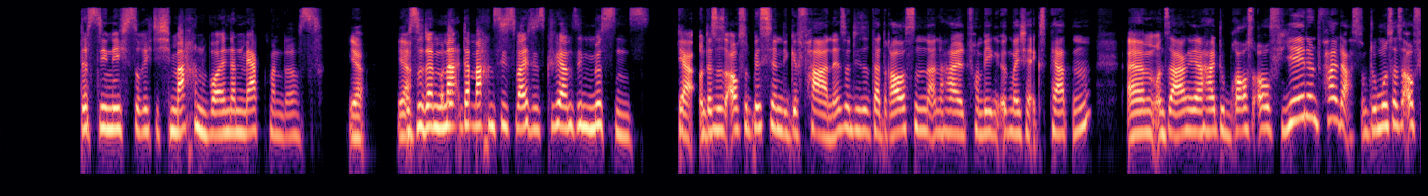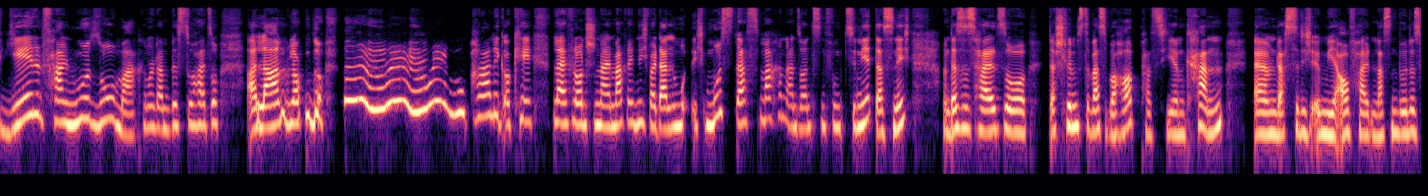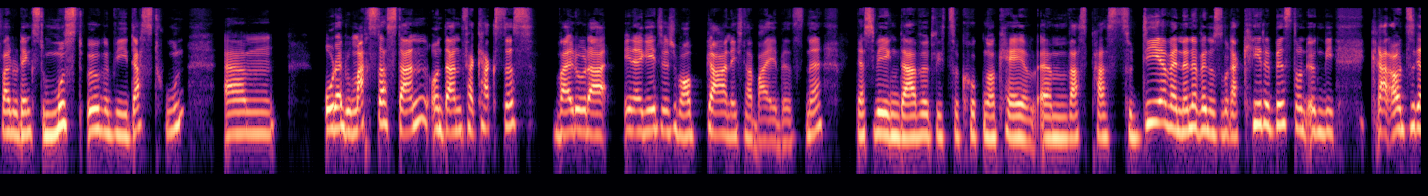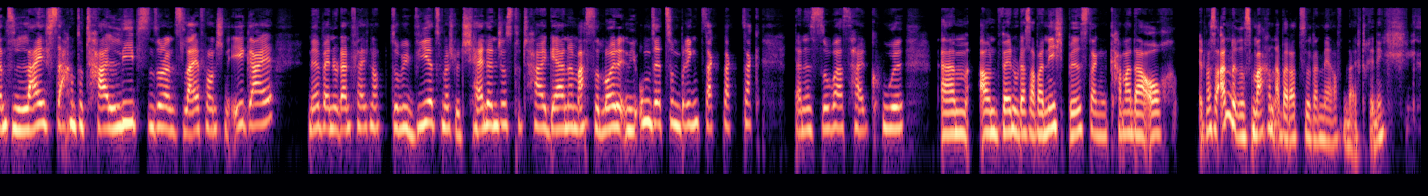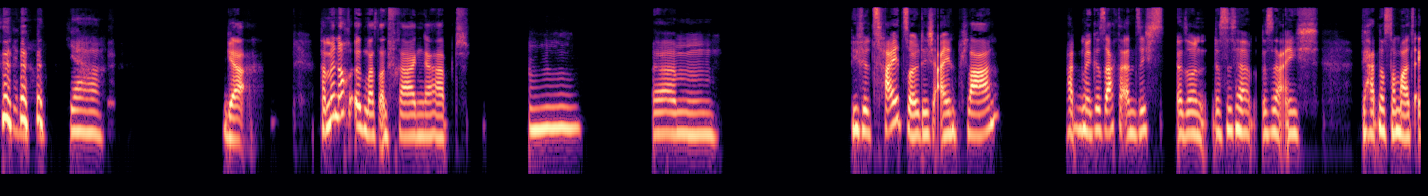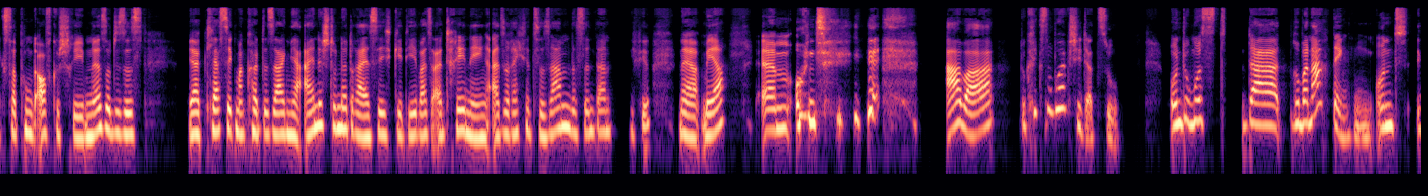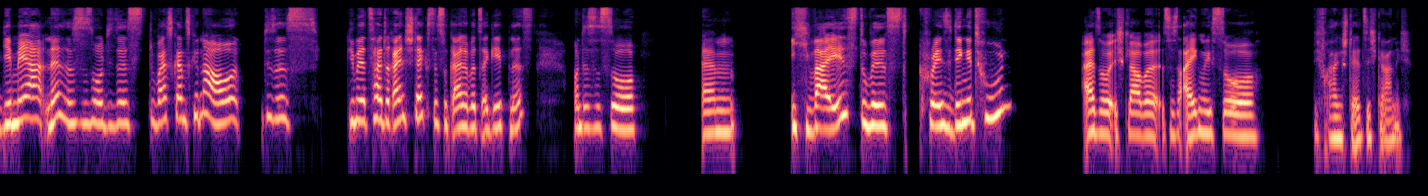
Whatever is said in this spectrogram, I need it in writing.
das sie nicht so richtig machen wollen, dann merkt man das. Ja, ja. Also dann, ma dann machen sie es, weil sie Gefühl haben, sie müssen es. Ja, und das ist auch so ein bisschen die Gefahr, ne? So diese da draußen dann halt von wegen irgendwelche Experten ähm, und sagen ja halt, du brauchst auf jeden Fall das und du musst das auf jeden Fall nur so machen. Und dann bist du halt so Alarmglocken so Panik, okay, live launchen, nein, mache ich nicht, weil dann ich muss das machen, ansonsten funktioniert das nicht. Und das ist halt so das Schlimmste, was überhaupt passieren kann, ähm, dass du dich irgendwie aufhalten lassen würdest, weil du denkst, du musst irgendwie das tun ähm, oder du machst das dann und dann verkackst es, weil du da energetisch überhaupt gar nicht dabei bist. Ne? Deswegen da wirklich zu gucken, okay, ähm, was passt zu dir, wenn, ne, wenn du so eine Rakete bist und irgendwie gerade auch diese ganzen Live-Sachen total liebst und so, dann ist Live-Launchen eh geil. Ne, wenn du dann vielleicht noch, so wie wir, zum Beispiel Challenges total gerne machst, so Leute in die Umsetzung bringst, zack, zack, zack, dann ist sowas halt cool. Ähm, und wenn du das aber nicht bist, dann kann man da auch etwas anderes machen, aber dazu dann mehr auf dem Live-Training. Genau. ja. Ja. Haben wir noch irgendwas an Fragen gehabt? Mhm. Ähm, wie viel Zeit sollte ich einplanen? Hatten wir gesagt an sich, also das ist ja, das ist ja eigentlich, wir hatten das nochmal als extra Punkt aufgeschrieben, ne? So dieses, ja, Classic, man könnte sagen, ja, eine Stunde 30 geht jeweils ein Training. Also rechne zusammen, das sind dann, wie viel? Naja, mehr. Ähm, und aber du kriegst ein Worksheet dazu. Und du musst da drüber nachdenken. Und je mehr, ne, das ist so dieses, du weißt ganz genau, dieses, je mehr Zeit reinsteckst, desto geiler wird das Ergebnis. Und es ist so, ähm, ich weiß, du willst crazy Dinge tun. Also ich glaube, es ist eigentlich so, die Frage stellt sich gar nicht.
